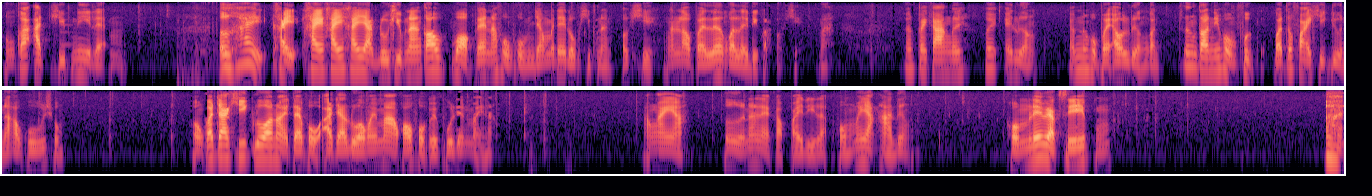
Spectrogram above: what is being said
ผมก็อัดคลิปนี่แหละ เออให้ใครใครใครใครอยากดูคลิปนั้นก็บอกได้นะ ผมผมยังไม่ได้ลบคลิปนั้น โอเค งั้นเราไปเริ่มกันเลยดีกว่า โอเค มาเริ่มไปกลางเลย เฮ้ย ไอเหลือง ป๊บนึงผมไปเอาเหลืองก่อน ซึ่งตอนนี้ผมฝึกบัตเตอร์ไฟคลิกอยู่นะครับคุณผู้ชม ผมก็จะคลิกรัวหน่อยแต่ผมอาจจะรัวไม่มากเพราะผมเป็นผู้เล่นใหม่นะเอาไงอะ เออ นั่นแหละกลับไปดีแล้วผมไม่อยากหาเรื่อง ผมเล่นแบบเซฟผมเอ้ย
